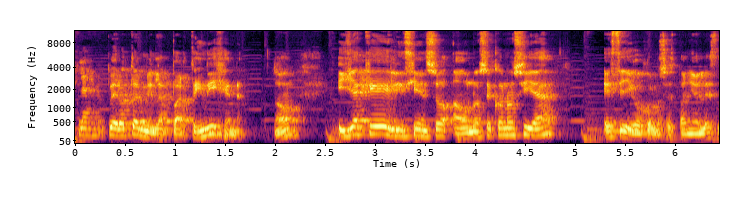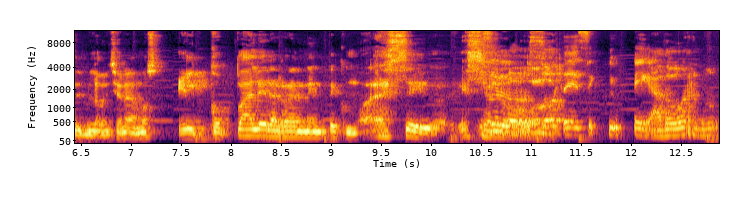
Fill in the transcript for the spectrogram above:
Claro. pero también la parte indígena, ¿no? Y ya que el incienso aún no se conocía, este llegó con los españoles, lo mencionamos, el copal era realmente como ese, ese Ese olor. ese pegador, ¿no?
